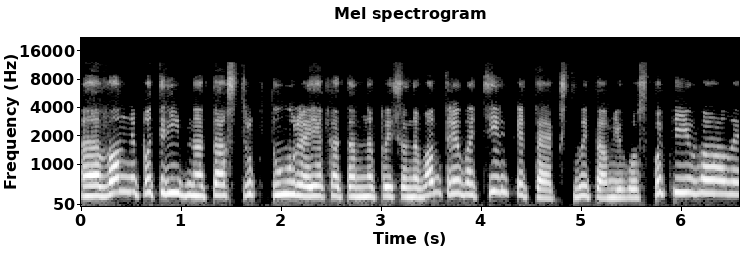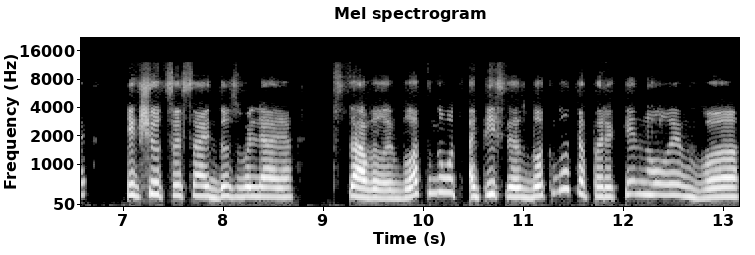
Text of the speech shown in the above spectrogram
вам не потрібна та структура, яка там написана, вам треба тільки текст. Ви там його скопіювали, якщо це сайт дозволяє, вставили в блокнот, а після з блокнота перекинули в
